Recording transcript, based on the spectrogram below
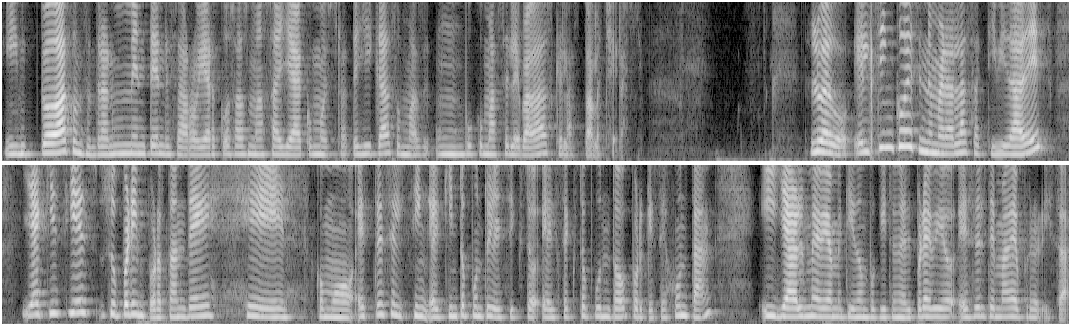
y pueda concentrar mi mente en desarrollar cosas más allá como estratégicas o más, un poco más elevadas que las talacheras. Luego, el 5 es enumerar las actividades. Y aquí sí es súper importante, como este es el, el, quinto punto y el sexto, el sexto punto, porque se juntan, y ya me había metido un poquito en el previo, es el tema de priorizar.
